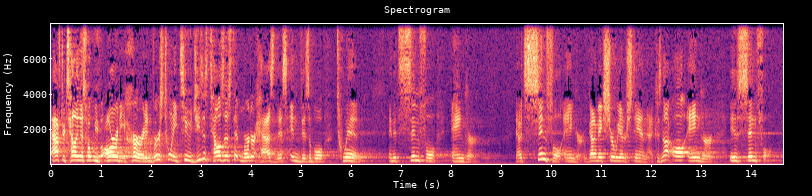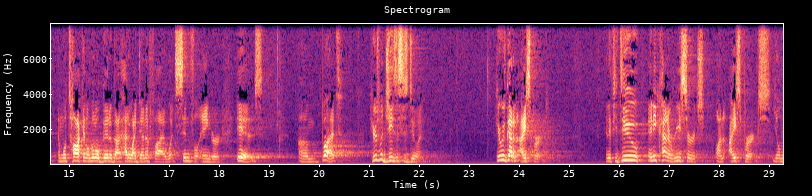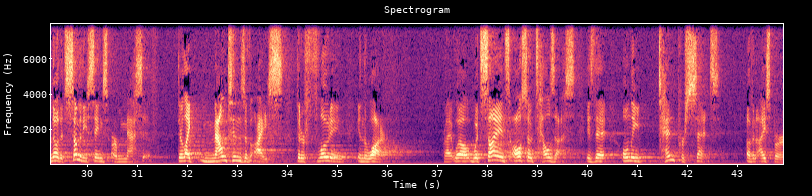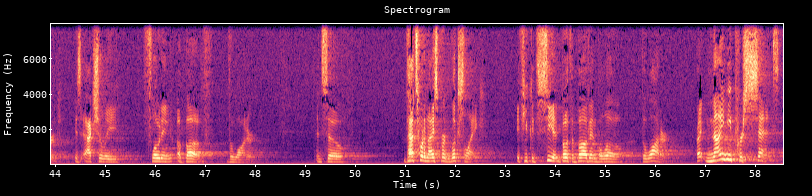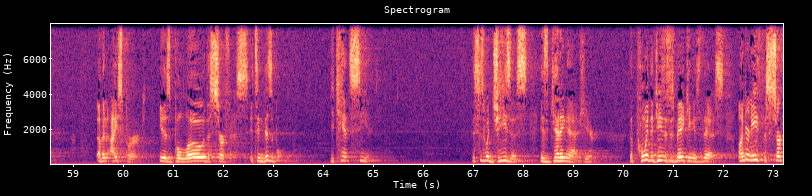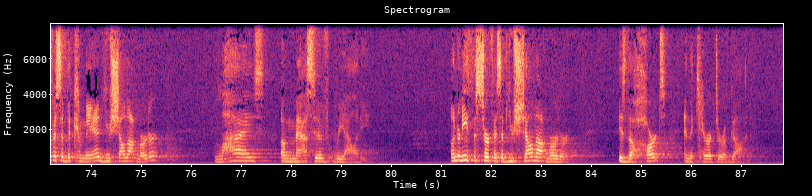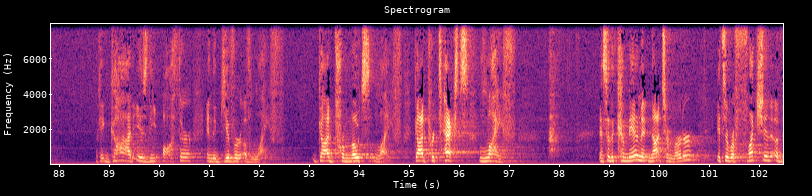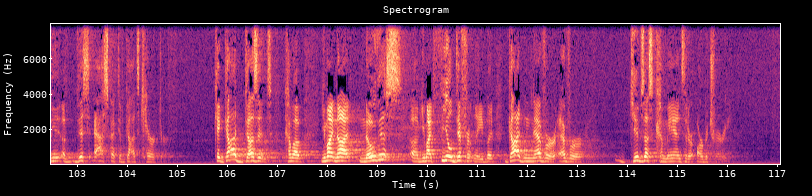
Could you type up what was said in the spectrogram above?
After telling us what we've already heard, in verse 22, Jesus tells us that murder has this invisible twin and it's sinful anger. Now, it's sinful anger. We've got to make sure we understand that because not all anger is sinful. And we'll talk in a little bit about how to identify what sinful anger is. Um, but here's what Jesus is doing. Here we've got an iceberg. And if you do any kind of research on icebergs, you'll know that some of these things are massive. They're like mountains of ice that are floating in the water. Right? Well, what science also tells us is that only 10% of an iceberg is actually floating above the water. And so that's what an iceberg looks like if you could see it both above and below the water. Right? 90% of an iceberg is below the surface. It's invisible. You can't see it. This is what Jesus is getting at here. The point that Jesus is making is this underneath the surface of the command, you shall not murder, lies a massive reality. Underneath the surface of you shall not murder is the heart and the character of God. Okay, God is the author and the giver of life. God promotes life. God protects life. And so the commandment not to murder, it's a reflection of, the, of this aspect of God's character. Okay, God doesn't come up, you might not know this, um, you might feel differently, but God never, ever gives us commands that are arbitrary.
